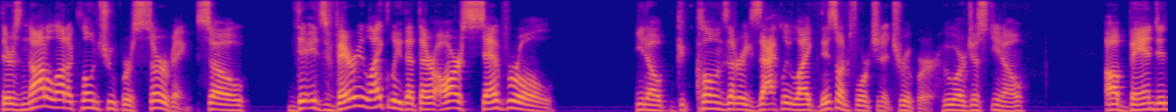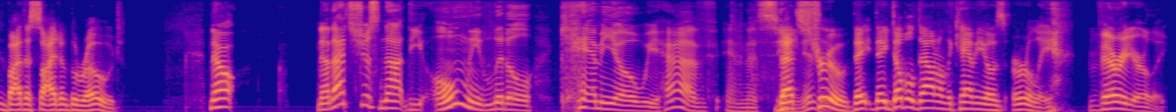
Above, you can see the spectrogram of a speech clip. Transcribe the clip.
there's not a lot of clone troopers serving. So th- it's very likely that there are several you know g- clones that are exactly like this unfortunate trooper who are just, you know, abandoned by the side of the road. Now, now that's just not the only little cameo we have in this scene. That's is it? true. They they doubled down on the cameos early. Very early.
